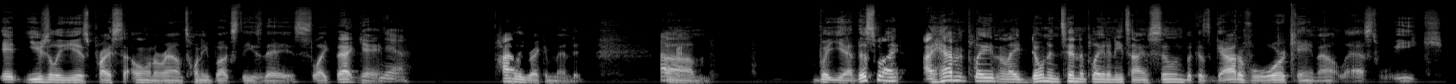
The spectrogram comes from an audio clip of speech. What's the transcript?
it usually is priced to own around 20 bucks these days. Like that game. Yeah. Highly recommended. Okay. Um, but yeah, this one I, I haven't played and I don't intend to play it anytime soon because God of War came out last week.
